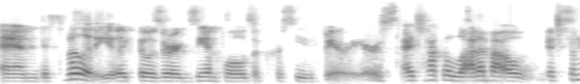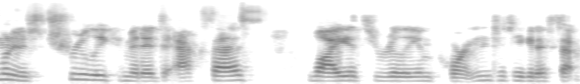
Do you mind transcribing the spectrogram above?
and disability. Like those are examples of perceived barriers. I talk a lot about if someone is truly committed to access, why it's really important to take it a step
